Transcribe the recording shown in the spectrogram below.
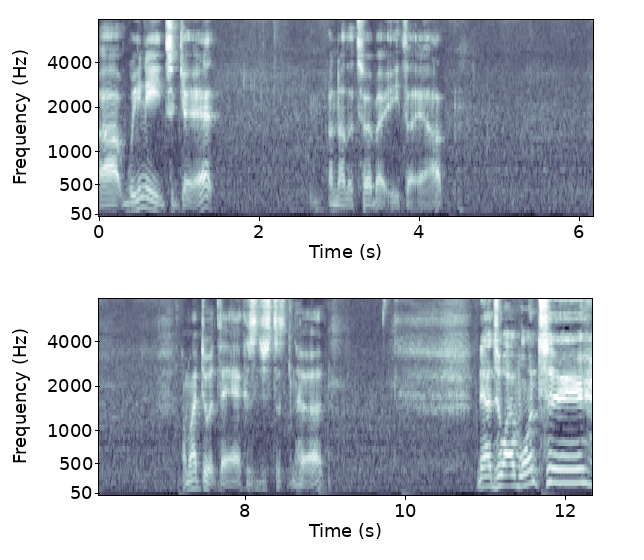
Uh, we need to get another turbo ether out. I might do it there because it just doesn't hurt. Now, do I want to...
